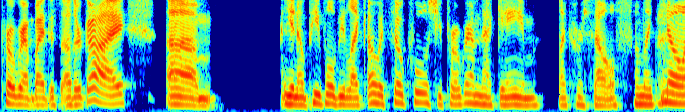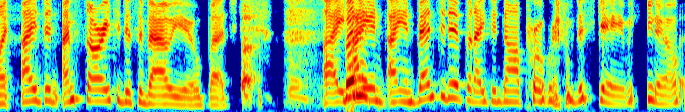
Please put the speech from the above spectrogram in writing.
programmed by this other guy, um, you know, people will be like, "Oh, it's so cool. She programmed that game like herself." I'm like, "No, I, I didn't. I'm sorry to disavow you, but I, but it, I, I invented it, but I did not program this game." You know. Uh,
